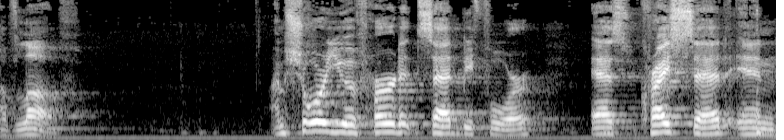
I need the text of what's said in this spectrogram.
of love. I'm sure you have heard it said before, as Christ said in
